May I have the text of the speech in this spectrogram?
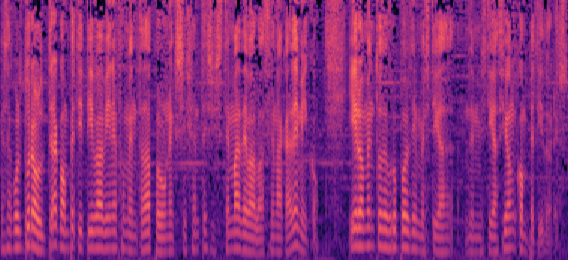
Esta cultura ultra competitiva viene fomentada por un exigente sistema de evaluación académico y el aumento de grupos de, de investigación competidores.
